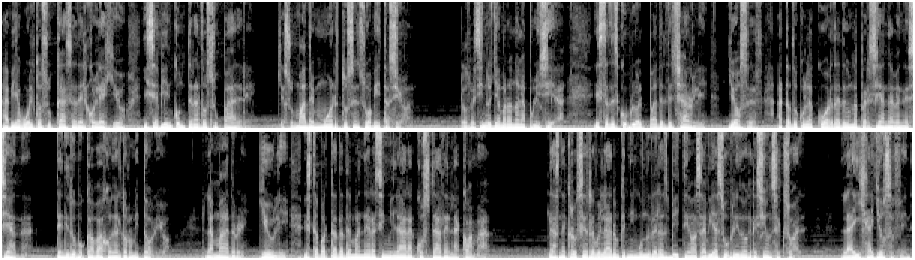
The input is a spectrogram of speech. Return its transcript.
había vuelto a su casa del colegio y se había encontrado a su padre y a su madre muertos en su habitación. Los vecinos llamaron a la policía. Esta descubrió al padre de Charlie, Joseph, atado con la cuerda de una persiana veneciana, tendido boca abajo en el dormitorio. La madre, Julie, estaba atada de manera similar acostada en la cama. Las necropsias revelaron que ninguna de las víctimas había sufrido agresión sexual. La hija Josephine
